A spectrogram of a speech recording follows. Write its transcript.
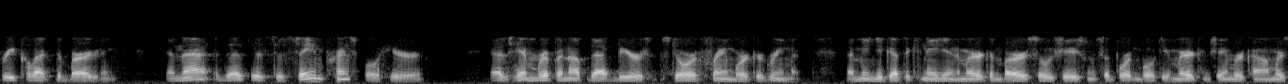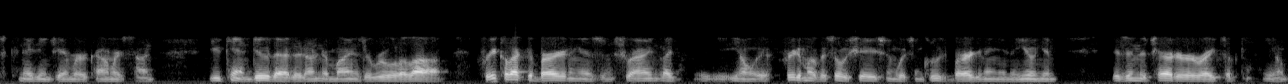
free collective bargaining, and that that it's the same principle here as him ripping up that beer store framework agreement. I mean, you got the Canadian American Bar Association supporting both the American Chamber of Commerce, Canadian Chamber of Commerce on you can't do that. It undermines the rule of law. Free collective bargaining is enshrined, like, you know, freedom of association, which includes bargaining in the union, is in the Charter of Rights of, you know,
